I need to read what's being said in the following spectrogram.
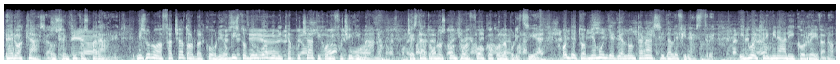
Ero a casa, ho sentito euh, sparare. Mi sono affacciato al balcone e ho visto due uomini incappucciati con i fucili in mano. C'è stato uno scontro a fuoco con la polizia. Ho detto a mia moglie di allontanarsi dalle finestre. I due criminali correvano,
